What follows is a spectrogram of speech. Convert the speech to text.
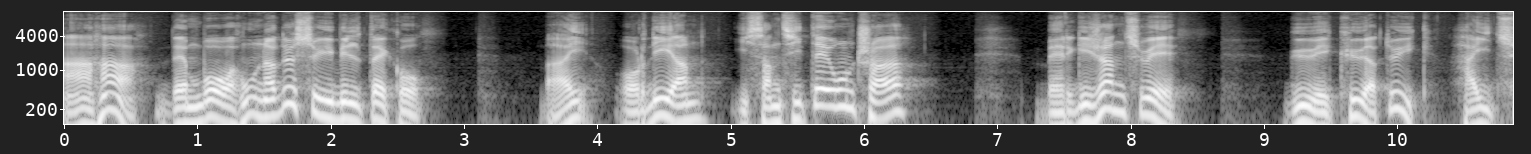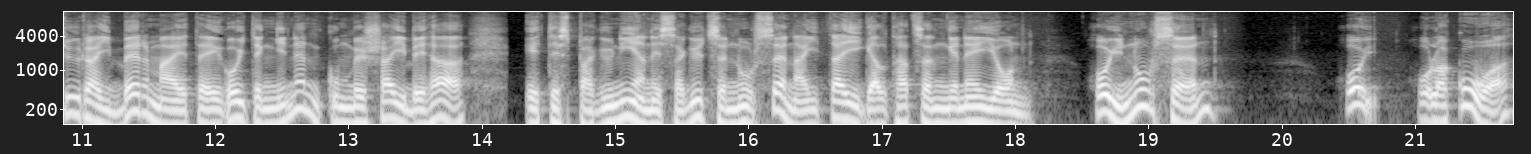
Aha, denboa huna duzu ibilteko. Bai, ordian, izan zite untsa. Bergi jan zue gu eku atuik, haitzurai berma eta egoiten ginen kumbesai beha, et espagunian ezagutzen nurzen aitai galtatzen geneion. Hoi nurzen? Hoi, holakua?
